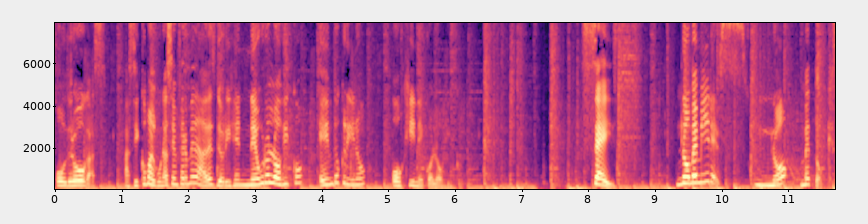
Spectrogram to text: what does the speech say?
o drogas, así como algunas enfermedades de origen neurológico, endocrino o ginecológico. 6. No me mires, no me toques.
